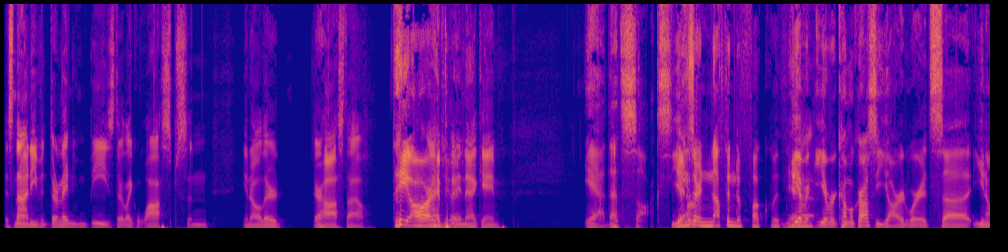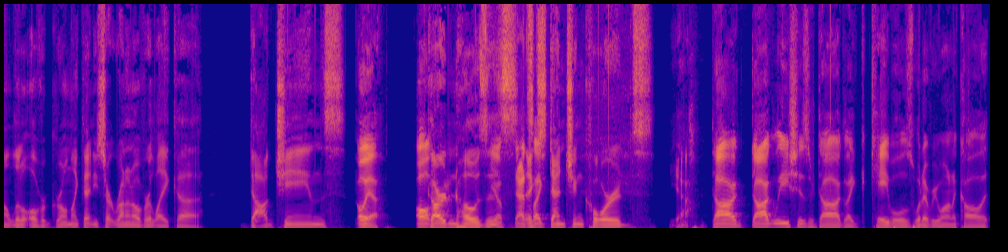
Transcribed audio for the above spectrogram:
It's not even they're not even bees. They're like wasps and you know, they're they're hostile. They are. I'm dude. playing that game. yeah, that sucks. Yeah. These are nothing to fuck with. You ever you ever come across a yard where it's uh you know a little overgrown like that, and you start running over like uh dog chains, Oh yeah. All garden time. hoses, Yep, that's like- extension cords. Yeah. Dog dog leashes or dog like cables, whatever you want to call it.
